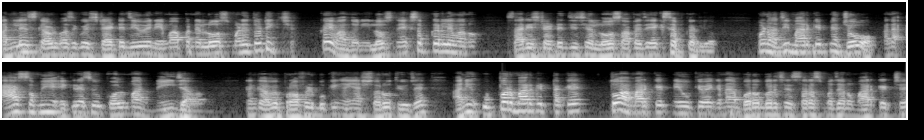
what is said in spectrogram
અનલેસ સ્કાઉટ પાસે કોઈ સ્ટ્રેટેજી હોય ને એમાં આપણને લોસ મળે તો ઠીક છે. કઈ વાંધો નહીં. લોસને એક્સેપ્ટ કરી લેવાનો. સારી સ્ટ્રેટેજી છે લોસ આપે છે એક્સેપ્ટ કરી લો પણ હજી માર્કેટને જોવો અને આ સમયે એગ્રેસિવ કોલમાં નહીં જવાનું. કારણ કે હવે પ્રોફિટ બુકિંગ અહીંયા શરૂ થયું છે. આની ઉપર માર્કેટ ટકે તો આ માર્કેટને એવું કહેવાય કે ના, બરોબર છે, સરસ મજાનું માર્કેટ છે.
